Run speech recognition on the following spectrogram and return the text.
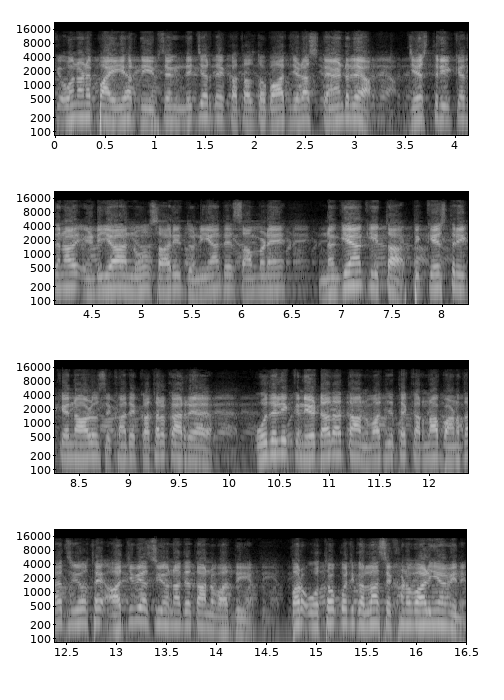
ਕਿ ਉਹਨਾਂ ਨੇ ਭਾਈ ਹਰਦੀਪ ਸਿੰਘ ਨਿੱਜਰ ਦੇ ਕਤਲ ਤੋਂ ਬਾਅਦ ਜਿਹੜਾ ਸਟੈਂਡ ਲਿਆ, ਜਿਸ ਤਰੀਕੇ ਦੇ ਨਾਲ ਇੰਡੀਆ ਨੂੰ ਸਾਰੀ ਦੁਨੀਆ ਦੇ ਸਾਹਮਣੇ ਨੰਗਿਆਂ ਕੀਤਾ ਕਿ ਕਿਸ ਤਰੀਕੇ ਨਾਲ ਉਹ ਸਿੱਖਾਂ ਦੇ ਕਤਲ ਕਰ ਰਿਹਾ ਹੈ ਉਹਦੇ ਲਈ ਕੈਨੇਡਾ ਦਾ ਧੰਨਵਾਦ ਜਿੱਥੇ ਕਰਨਾ ਬਣਦਾ ਸੀ, ਉੱਥੇ ਅੱਜ ਵੀ ਅਸੀਂ ਉਹਨਾਂ ਦੇ ਧੰਨਵਾਦੀ ਹਾਂ। ਪਰ ਉੱਥੋਂ ਕੁਝ ਗੱਲਾਂ ਸਿੱਖਣ ਵਾਲੀਆਂ ਵੀ ਨੇ।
